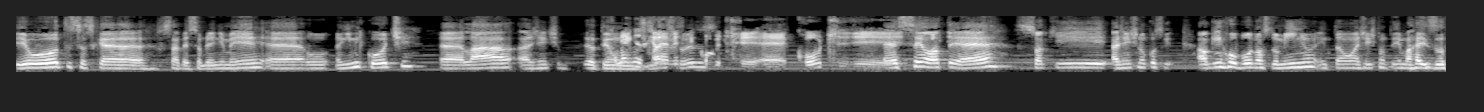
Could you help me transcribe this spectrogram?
E o outro, se você quer saber sobre anime, é o Anime Coach. É, lá a gente. Eu tenho Como é que escreve coisas. coach? É coach de. É C-O-T-E, só que a gente não conseguiu. Alguém roubou nosso domínio, então a gente não tem mais o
